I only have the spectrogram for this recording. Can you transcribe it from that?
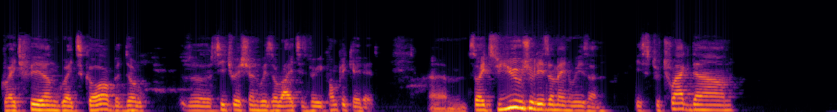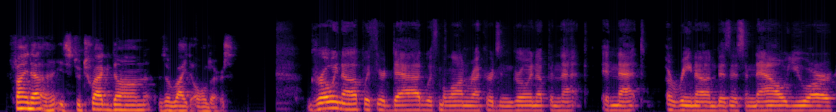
great film, great score, but the the situation with the rights is very complicated. Um, so it's usually the main reason is to track down, find out, is to track down the right holders growing up with your dad with Milan Records and growing up in that in that arena and business and now you are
